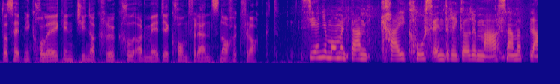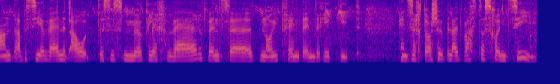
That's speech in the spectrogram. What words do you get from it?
das hat meine Kollegin Gina Krückel an der Medienkonferenz nachgefragt. Sie haben ja momentan keine Kursänderungen oder Massnahmen geplant, aber Sie erwähnen auch, dass es möglich wäre, wenn es eine neue Trendänderung gibt. Haben Sie sich da schon überlegt, was das sein könnte?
